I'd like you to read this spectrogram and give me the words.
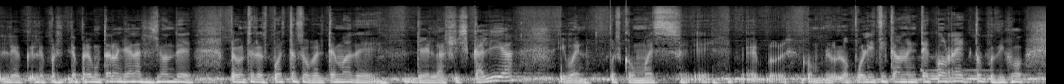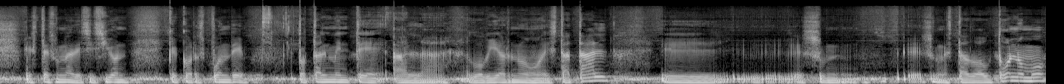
le, le, preguntaron ya en la sesión de preguntas y respuestas sobre el tema de, la fiscalía y bueno, pues como es como lo políticamente correcto, pues dijo, esta es una decisión que corresponde totalmente al, al gobierno estatal, es un, es un estado autónomo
